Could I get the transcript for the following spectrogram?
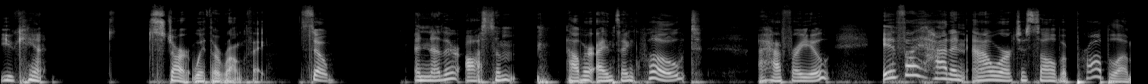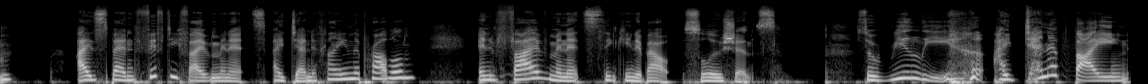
you can't start with a wrong thing. So Another awesome Albert Einstein quote I have for you If I had an hour to solve a problem, I'd spend 55 minutes identifying the problem and five minutes thinking about solutions. So, really identifying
